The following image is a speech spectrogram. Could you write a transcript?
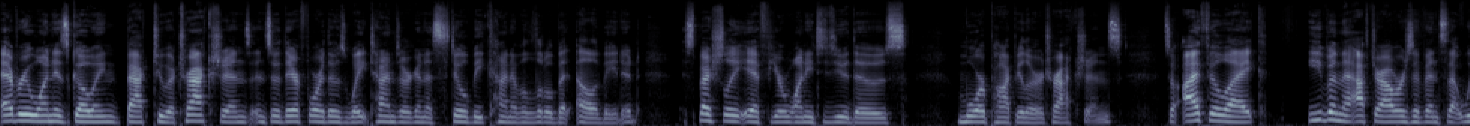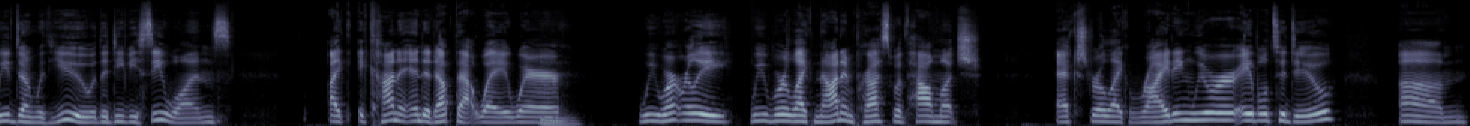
everyone is going back to attractions and so therefore those wait times are going to still be kind of a little bit elevated especially if you're wanting to do those more popular attractions so i feel like even the after hours events that we've done with you the dvc ones like it kind of ended up that way where Mm. we weren't really we were like not impressed with how much extra like riding we were able to do um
